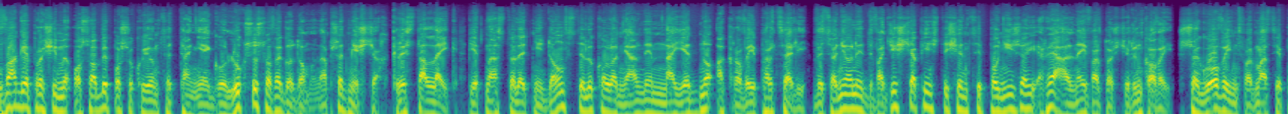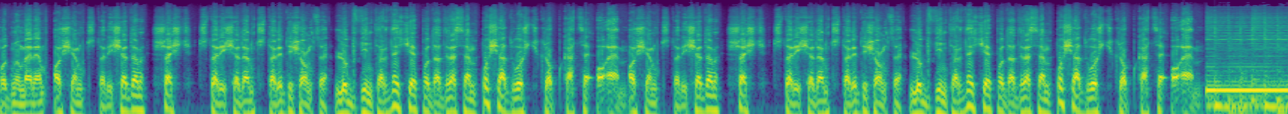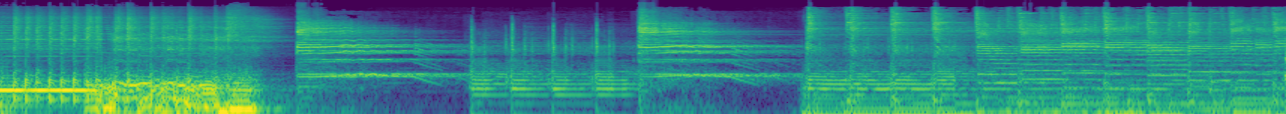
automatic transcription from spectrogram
uwagę prosimy osoby poszukujące taniego, luksusowego domu na przedmieściach. Crystal Lake, 15-letni dom w stylu kolonialnym na jednoakrowej parceli, wyceniony 25 tysięcy poniżej realnej wartości rynkowej. Szczegółowe informacje pod numerem 847 647 4000 lub w internecie pod adresem posiadłość.com 847 647 4000 lub w internecie pod adresem posiadłość.com.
